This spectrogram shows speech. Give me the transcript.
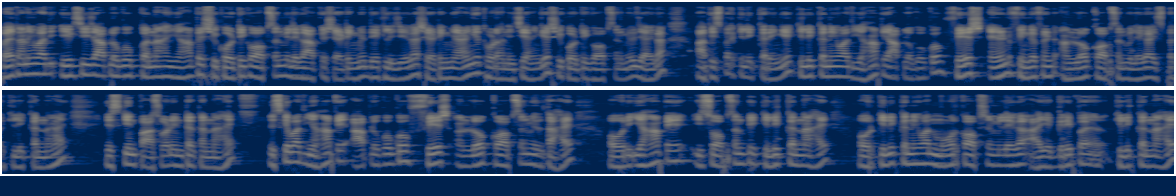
बैक आने के बाद एक चीज़ आप लोगों को करना है। यहाँ पे सिक्योरिटी का ऑप्शन मिलेगा आपके सेटिंग में। देख लीजिएगा, सेटिंग में आएँगे, थोड़ा नीचे आएँगे, सिक्योरिटी का ऑप्शन मिल जाएगा। आप इस पर क्लिक करेंगे। क्लिक करने के बाद यहाँ पे आप लोगों को फेस एंड फिंगरप्रिंट अनलॉक का ऑप्शन मिलेगा। इस पर क्लिक करना है। स्क्रीन पासवर्ड इंटर करना है। इसके बाद यहाँ पे आप लोगों को फेस अनलॉक का ऑप्शन मिलता है और यहाँ पे इस ऑप्शन पे क्लिक करना है और क्लिक करने के बाद मोर का ऑप्शन मिलेगा, आई एग्री पर क्लिक करना है।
